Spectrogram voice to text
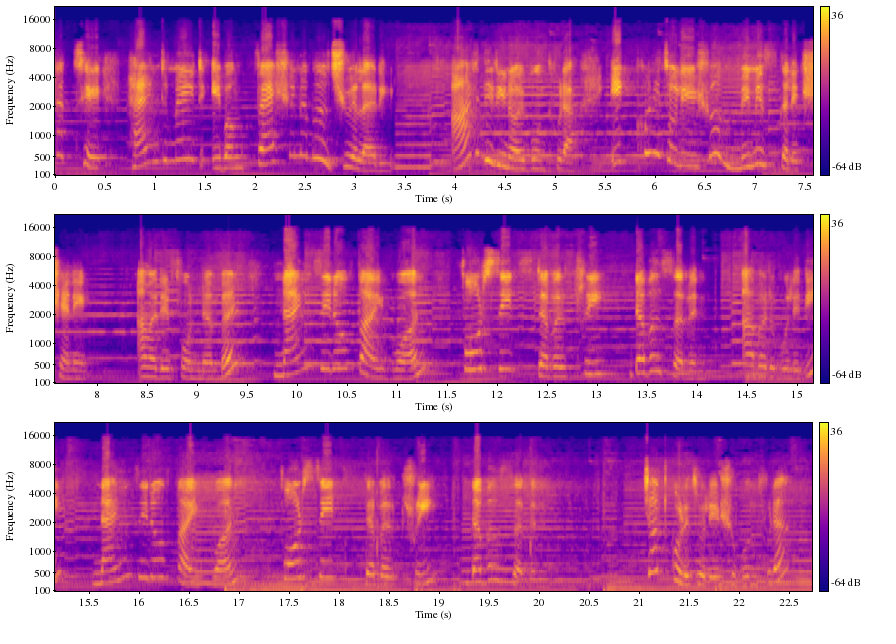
থাকছে হ্যান্ডমেড এবং ফ্যাশনেবল জুয়েলারি আর দেরি নয় বন্ধুরা, এক্ষুনি চলে এসো মিমিস কালেকশনে। আমাদের phone number nine zero five one four six double three double seven. আবারও বলে দিই, nine zero five one four six double three double seven. চট করে চলে এসো বন্ধুরা।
